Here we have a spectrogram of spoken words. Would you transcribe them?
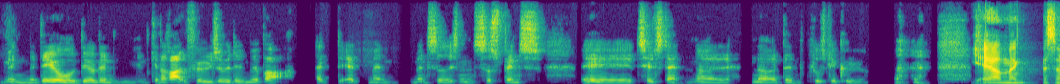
Men, men det er jo, det er jo den en generel følelse ved det med var, at, at man, man sidder i sådan en suspense øh, tilstand, når, når den pludselig kører. ja, man, altså,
